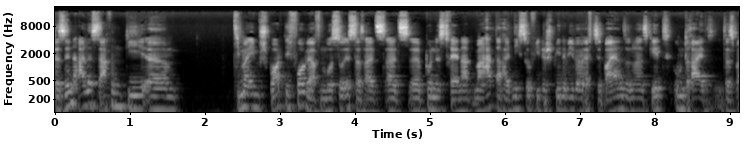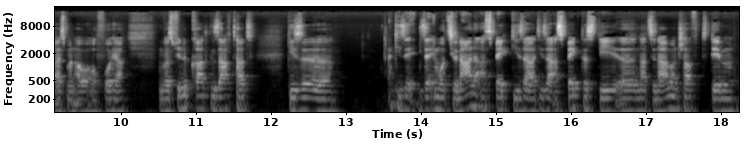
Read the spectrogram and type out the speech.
Das sind alles Sachen, die, äh, die man ihm sportlich vorwerfen muss. So ist das als, als äh, Bundestrainer. Man hat da halt nicht so viele Spiele wie beim FC Bayern, sondern es geht um drei. Das weiß man aber auch vorher. Und was Philipp gerade gesagt hat, diese, diese, dieser emotionale Aspekt, dieser, dieser Aspekt, dass die äh, Nationalmannschaft dem,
